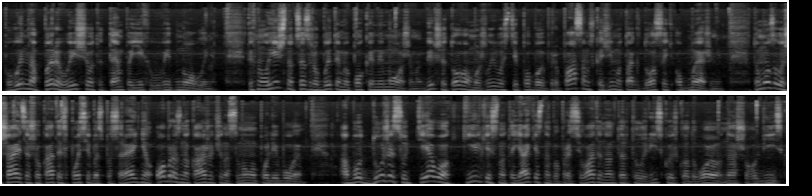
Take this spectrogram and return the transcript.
повинна перевищувати темпи їх відновлення. Технологічно це зробити ми поки не можемо. Більше того, можливості по боєприпасам, скажімо так, досить обмежені. Тому залишається шукати спосіб безпосередньо, образно кажучи, на самому полі бою. Або дуже суттєво, кількісно та якісно попрацювати над артилерійською складовою нашого війська.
